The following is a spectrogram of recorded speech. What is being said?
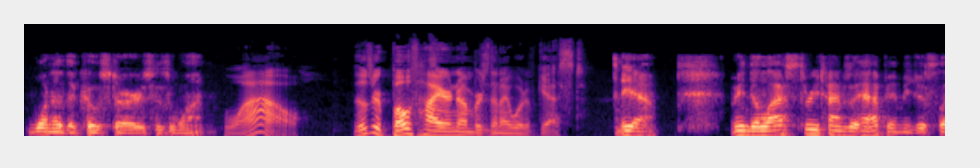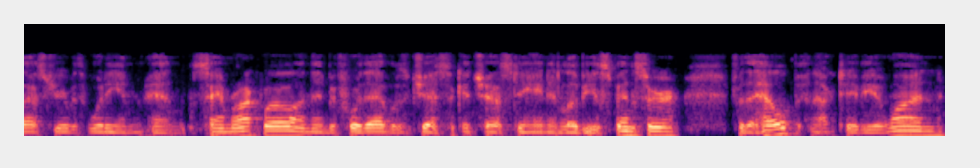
one of the co-stars has won. Wow, those are both higher numbers than I would have guessed. Yeah, I mean the last three times it happened, I mean just last year with Woody and, and Sam Rockwell, and then before that was Jessica Chastain and Olivia Spencer for The Help, and Octavia won,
